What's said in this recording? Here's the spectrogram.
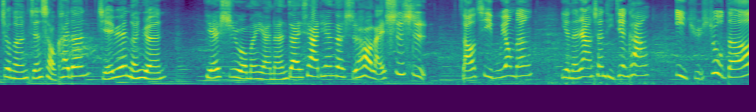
就能减少开灯，节约能源。也许我们也能在夏天的时候来试试。早起不用灯，也能让身体健康，一举数得哦。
